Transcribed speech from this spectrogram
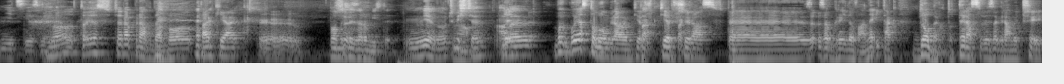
nic nie zmienia. No, to jest szczera prawda, bo tak jak... e, Pomysł Czy- jest zarobisty. Nie, no oczywiście, ale Nie, bo, bo ja z tobą grałem pierwszy, Tak, pierwszy tak. raz w te zupgrade'owane i tak, dobra, to teraz sobie zagramy przy...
